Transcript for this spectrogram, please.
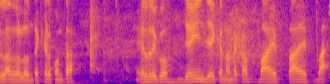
ಎಲ್ಲದರಲ್ಲೂ ಅಂತ ಕೇಳ್ಕೊತ. ಎಲ್ರಿಗೂ ಜೈ ಹಿಂದ್, ಜೈ ಕರ್ನಾಟಕ. ಬಾಯ್ ಬಾಯ್ ಬಾಯ್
